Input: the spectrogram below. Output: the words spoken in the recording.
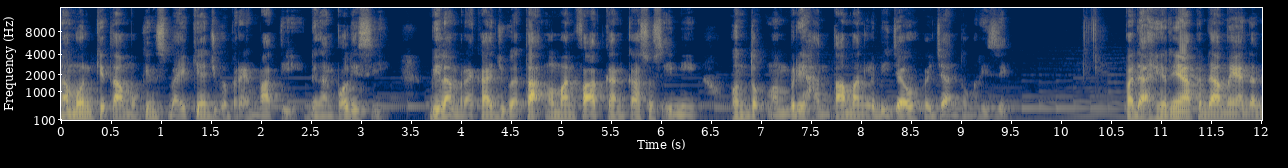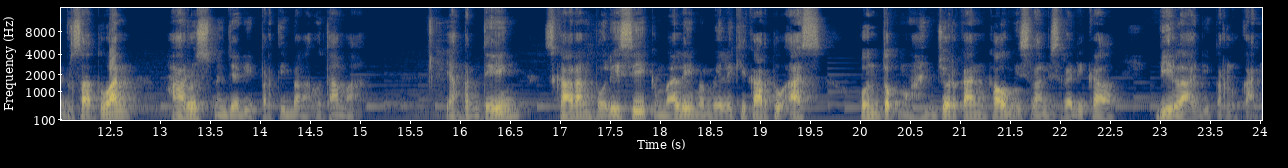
Namun kita mungkin sebaiknya juga berempati dengan polisi bila mereka juga tak memanfaatkan kasus ini untuk memberi hantaman lebih jauh ke jantung Rizik. Pada akhirnya kedamaian dan persatuan harus menjadi pertimbangan utama. Yang penting, sekarang polisi kembali memiliki kartu as untuk menghancurkan kaum Islamis radikal bila diperlukan.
